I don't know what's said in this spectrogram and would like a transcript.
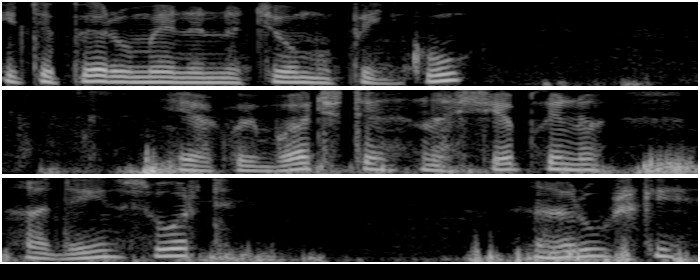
І тепер у мене на цьому пеньку, як ви бачите, нащеплено один сорт грушки,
